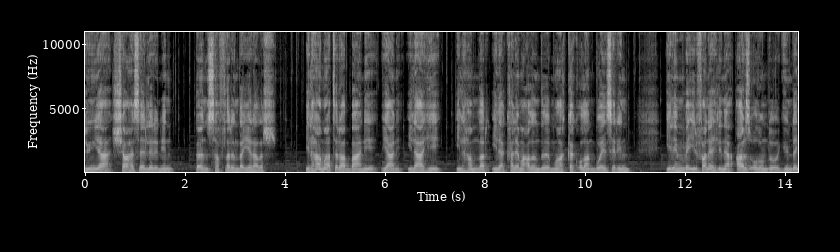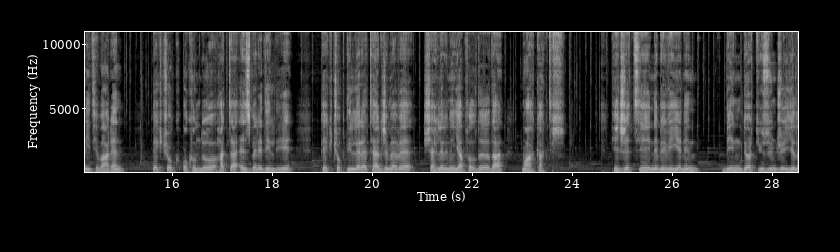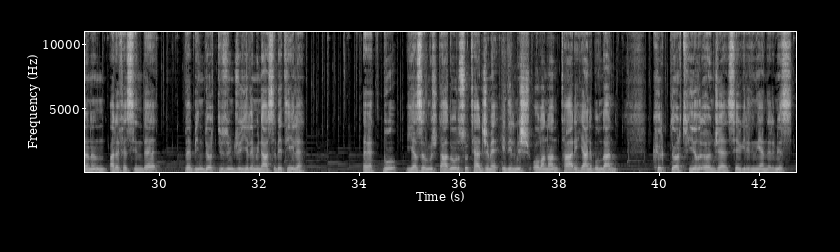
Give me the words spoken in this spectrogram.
dünya şah eserlerinin ön saflarında yer alır. İlhamat-ı Rabbani yani ilahi ilhamlar ile kaleme alındığı muhakkak olan bu eserin ilim ve irfan ehline arz olunduğu günden itibaren pek çok okunduğu hatta ezber edildiği pek çok dillere tercüme ve şerhlerinin yapıldığı da muhakkaktır. Hicreti Nebeviye'nin 1400. yılının arefesinde ve 1400. yılı münasebetiyle evet bu yazılmış daha doğrusu tercüme edilmiş olanan tarih yani bundan 44 yıl önce sevgili dinleyenlerimiz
